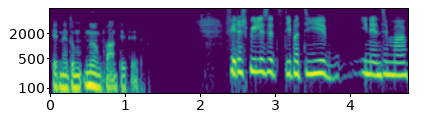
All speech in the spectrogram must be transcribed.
geht nicht um, nur um Quantität. Federspiel ist jetzt die Partie, ich nenne sie mal,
